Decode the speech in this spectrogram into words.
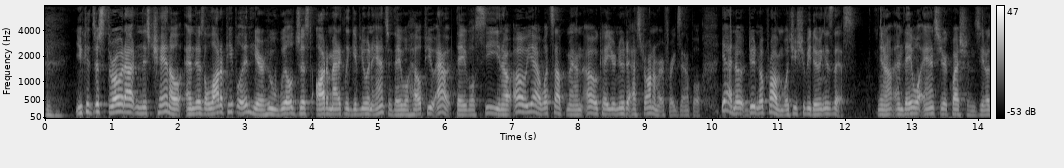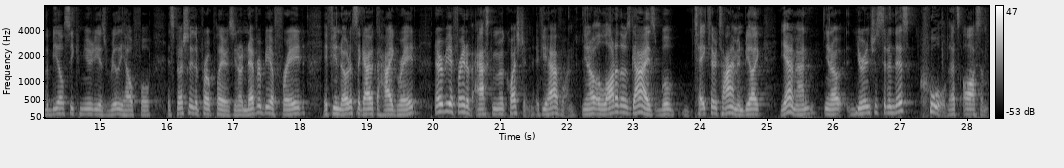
Mm-hmm. you could just throw it out in this channel and there's a lot of people in here who will just automatically give you an answer they will help you out they will see you know oh yeah what's up man oh okay you're new to astronomer for example yeah no dude no problem what you should be doing is this you know and they will answer your questions. You know the blc community is really helpful especially the pro players. You know never be afraid if you notice a guy with a high grade never be afraid of asking him a question if you have one. You know a lot of those guys will take their time and be like yeah man you know you're interested in this? Cool that's awesome.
